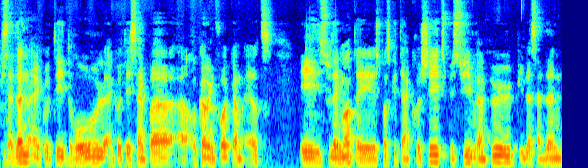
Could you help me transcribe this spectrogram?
Puis ça donne un côté drôle, un côté sympa, euh, encore une fois, comme Hertz. Et soudainement, t'es- je pense que tu es accroché, tu peux suivre un peu, puis là, ça donne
